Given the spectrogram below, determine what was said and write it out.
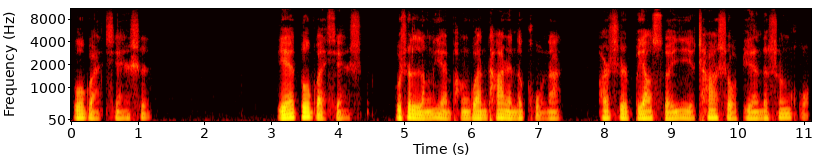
多管闲事。别多管闲事，不是冷眼旁观他人的苦难，而是不要随意插手别人的生活。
